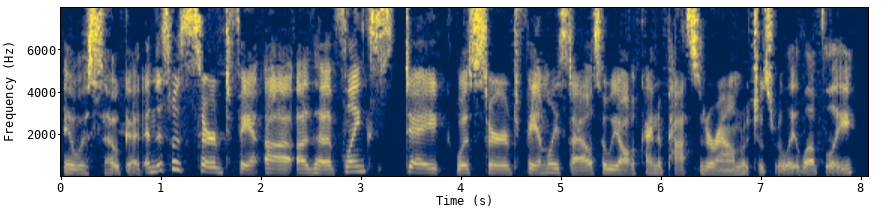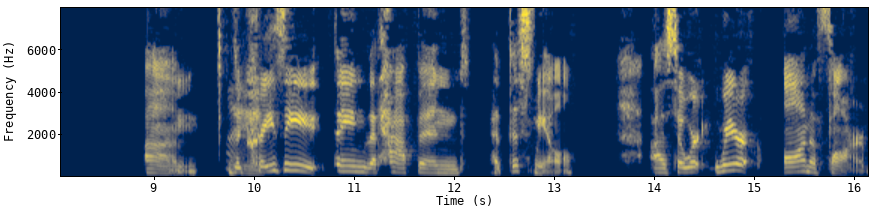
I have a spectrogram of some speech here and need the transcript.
It was so good. And this was served, fa- uh, uh, the flank steak was served family style. So we all kind of passed it around, which was really lovely. Um, the crazy thing that happened at this meal. Uh, so we're, we're on a farm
